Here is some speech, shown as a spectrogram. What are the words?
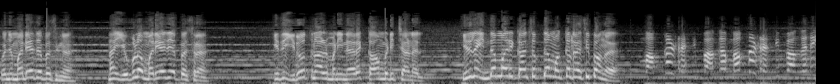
கொஞ்சம் மரியாதை பேசுங்க. நான் எவ்வளவு மரியாதையா பேசுறேன்? இது இருபத்தி நாலு மணி நேரம் காமெடி சேனல் இதுல இந்த மாதிரி கான்செப்ட் தான் மக்கள் ரசிப்பாங்க. மக்கள் ரசிப்பாங்க மக்கள் ரசிப்பாங்கன்னு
